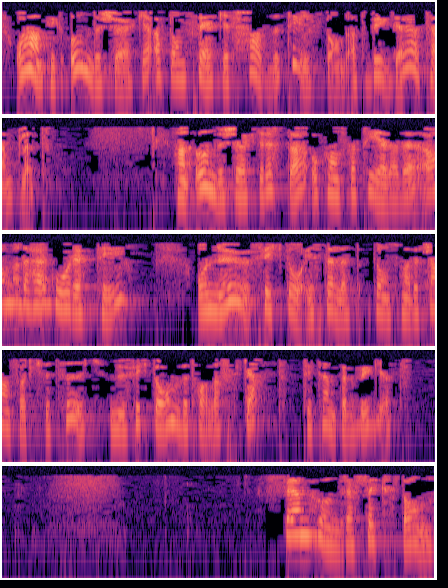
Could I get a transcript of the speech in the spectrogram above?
och han fick undersöka att de säkert hade tillstånd att bygga det här templet. Han undersökte detta och konstaterade, ja men det här går rätt till. Och nu fick då istället de som hade framfört kritik, nu fick de betala skatt till tempelbygget. 516,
